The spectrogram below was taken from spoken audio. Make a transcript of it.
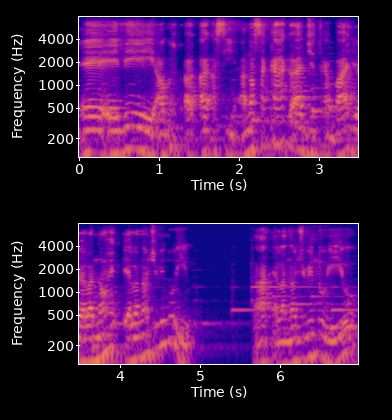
é, ele, assim, a nossa carga de trabalho, ela não, ela não diminuiu, tá? Ela não diminuiu,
